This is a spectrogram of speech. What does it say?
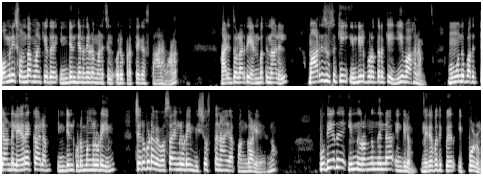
ഒമിനി സ്വന്തമാക്കിയത് ഇന്ത്യൻ ജനതയുടെ മനസ്സിൽ ഒരു പ്രത്യേക സ്ഥാനമാണ്. ആയിരത്തി തൊള്ളായിരത്തി എൺപത്തിനാലിൽ മാരുതി സുസുക്കി ഇന്ത്യയിൽ പുറത്തിറക്കിയ ഈ വാഹനം മൂന്ന് പതിറ്റാണ്ടിലേറെക്കാലം ഇന്ത്യൻ കുടുംബങ്ങളുടെയും ചെറുകിട വ്യവസായങ്ങളുടെയും വിശ്വസ്തനായ പങ്കാളിയായിരുന്നു. പുതിയത് ഇന്ന് ഇറങ്ങുന്നില്ല എങ്കിലും നിരവധി പേർ ഇപ്പോഴും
